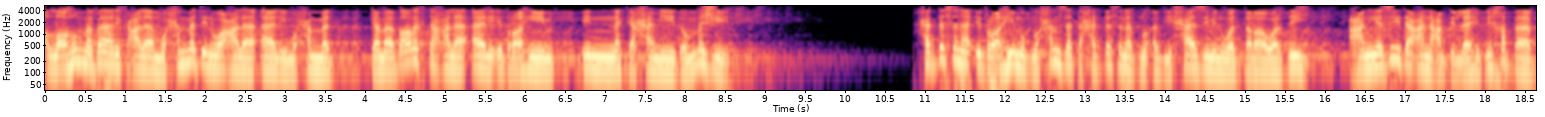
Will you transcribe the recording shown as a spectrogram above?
اللهم بارك على محمد وعلى آل محمد كما باركت على آل إبراهيم إنك حميد مجيد. حدثنا إبراهيم بن حمزة حدثنا ابن أبي حازم والدراوردي عن يزيد عن عبد الله بن خباب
